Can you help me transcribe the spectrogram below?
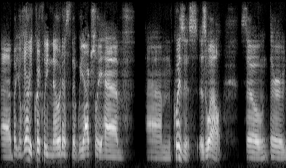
Uh, but you'll very quickly notice that we actually have um, quizzes as well. So they're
